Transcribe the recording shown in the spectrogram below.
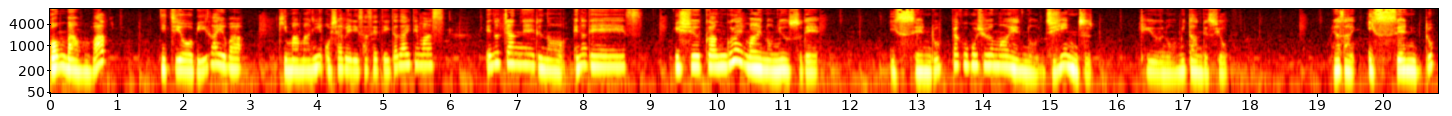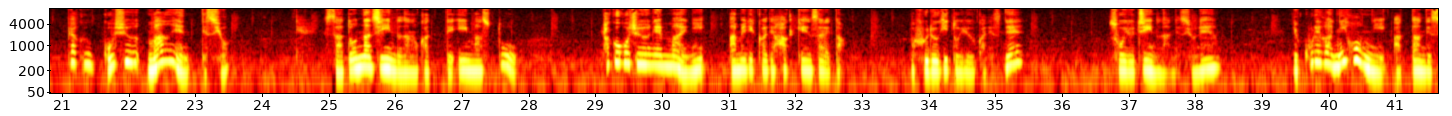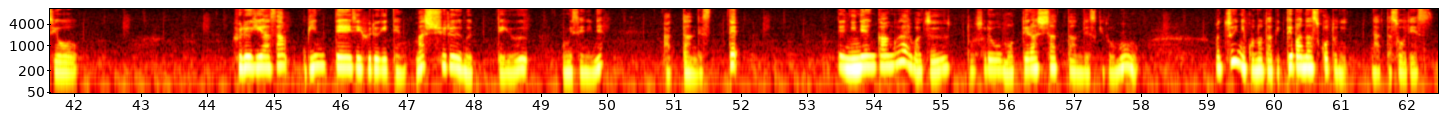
こんばんは。日曜日以外は気ままにおしゃべりさせていただいてます。N チャンネルの N です。1週間ぐらい前のニュースで1650万円のジーンズっていうのを見たんですよ。皆さん1650万円ですよ。さあどんなジーンズなのかって言いますと150年前にアメリカで発見された古着というかですね。そういうジーンズなんですよね。でこれが日本にあったんですよ。古着屋さんヴィンテージ古着店マッシュルームっていうお店にねあったんですって。で2年間ぐらいはずっとそれを持ってらっしゃったんですけどもまあ、ついにこの度手放すことになったそうです。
